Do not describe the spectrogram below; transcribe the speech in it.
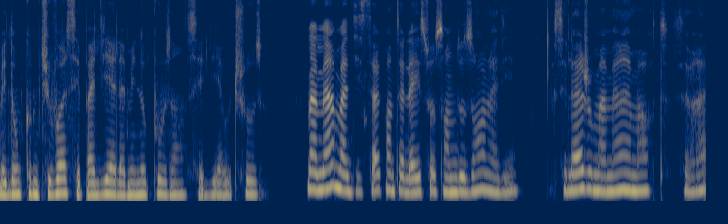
Mais donc, comme tu vois, c'est pas lié à la ménopause, hein, c'est lié à autre chose. Ma mère m'a dit ça quand elle a eu 62 ans, elle a dit. C'est l'âge où ma mère est morte, c'est vrai.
